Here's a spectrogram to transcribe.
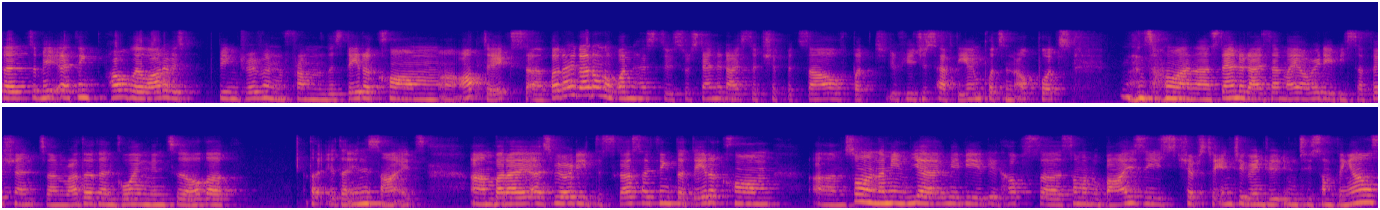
that I think probably a lot of it is being driven from this datacom uh, optics. Uh, but I, I don't know. One has to sort of standardize the chip itself. But if you just have the inputs and outputs. And so on, uh, standardize that might already be sufficient um, rather than going into all the the, the insides. Um, but I, as we already discussed, I think the datacom um, so on. I mean, yeah, maybe it, it helps uh, someone who buys these chips to integrate into, into something else,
